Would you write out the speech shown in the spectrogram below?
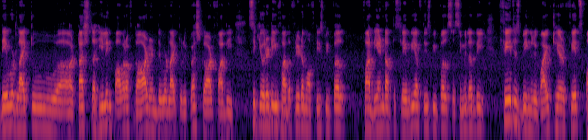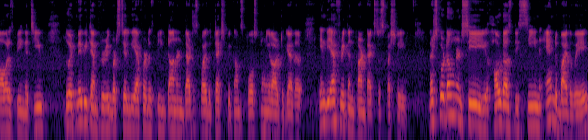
They would like to uh, touch the healing power of God, and they would like to request God for the security, for the freedom of these people for the end of the slavery of these people. So similarly, faith is being revived here. Faith's power is being achieved, though it may be temporary, but still the effort is being done, and that is why the text becomes post-colonial altogether in the African context, especially. Let's go down and see how does the scene end. By the way,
